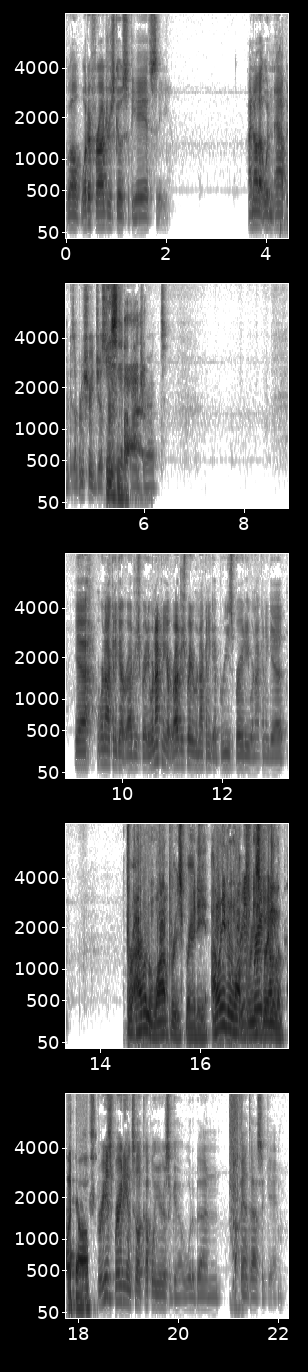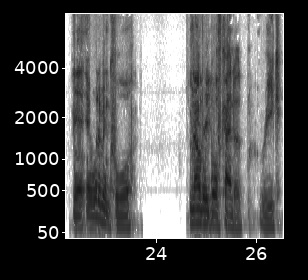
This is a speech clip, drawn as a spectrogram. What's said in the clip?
Well, what if Rodgers goes to the AFC? I know that wouldn't happen because I'm pretty sure he just He's not. contract. Yeah, we're not going to get Rodgers Brady. We're not going to get Rodgers Brady. We're not going to get Brees Brady. We're not going to get. Bro, I wouldn't want Brees Brady. I don't even want Brees Brees, Brady, Brady, in the playoff. Brees Brady until a couple years ago would have been a fantastic game. It, it would have been cool. Now they both kind of reek.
